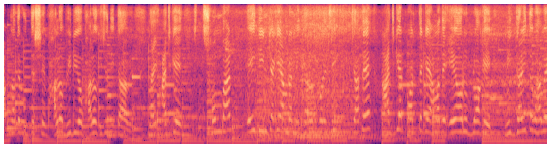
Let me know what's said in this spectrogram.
আপনাদের উদ্দেশ্যে ভালো ভিডিও ভালো কিছু দিতে হবে। তাই আজকে সোমবার এই দিনটাকে আমরা নির্ধারণ করেছি যাতে আজকের পর থেকে আমাদের এ অরূপ ব্লকে নির্ধারিতভাবে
